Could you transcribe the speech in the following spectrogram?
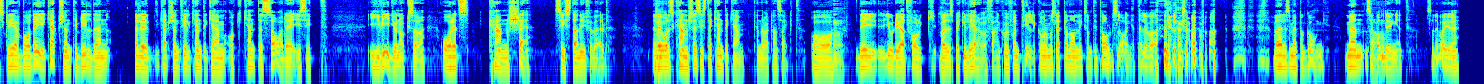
skrev både i caption till bilden, eller caption till Kenticam och Kente sa det i sitt, i videon också, årets kanske sista nyförvärv. Eller Mm. årets kanske sista Kenticam, kan det varit han sagt. Och Mm. det gjorde ju att folk började spekulera, vad fan, kommer vi få en till? Kommer de att släppa någon liksom till tolvslaget? Eller vad, liksom, vad, vad är det som är på gång? Men så Ja. kom det ju inget. Så det var ju,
